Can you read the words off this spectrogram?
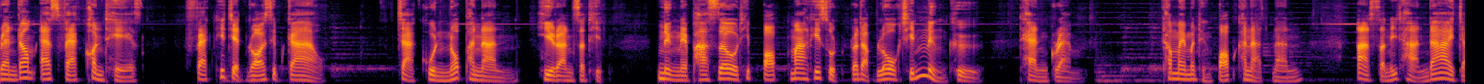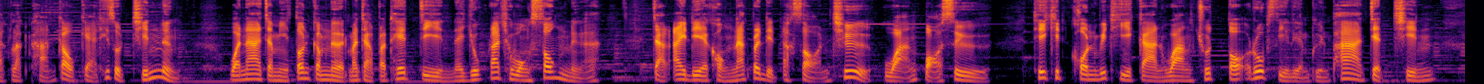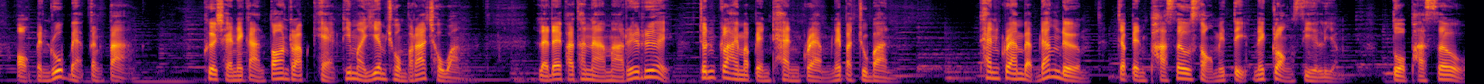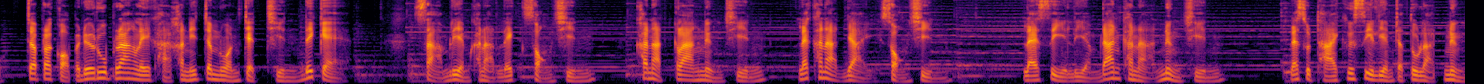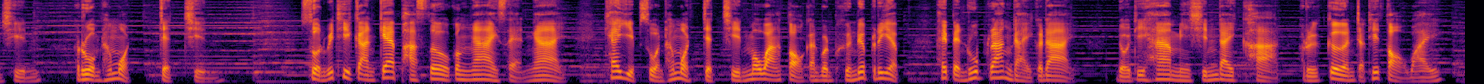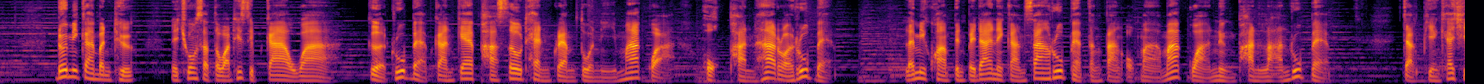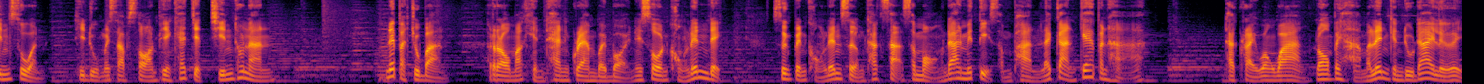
Random as Fact Contest fact ที่ 719 จากคุณนพนันฮิรันสถิต หนึ่งใน puzzle ที่ป๊อปมากที่สุดระดับโลกชิ้นหนึ่งคือ tangram ทำไมมันถึงป๊อปขนาดนั้น อาจสันนิษฐานได้จากหลักฐานเก่าแก่ที่สุดชิ้นหนึ่ง ว่าน่าจะมีต้นกำเนิดมาจากประเทศจีนในยุคราชวงศ์ซ่งเหนือ จากไอเดียของนักประดิษฐ์อักษรชื่อหวางป๋อซือที่คิดค้นวิธีการวางชุดโต๊ะรูปสี่เหลี่ยมผืนผ้า 7 ชิ้น ออกเป็นรูปแบบต่างๆ เพื่อใช้ในการต้อนรับแขกที่มาเยี่ยมชมพระราชวัง และได้พัฒนามาเรื่อยๆ จนกลายมาเป็นแทนแกรมในปัจจุบัน แทนแกรมแบบดั้งเดิมจะเป็นพัซเซิล2มิติในกล่องสี่เหลี่ยม ตัวพัซเซิลจะประกอบไปด้วยรูปร่างเลขาคณิตจำนวน 7 ชิ้นได้แก่ สามเหลี่ยมขนาดเล็ก 2 ชิ้น ขนาดกลาง 1 ชิ้น และขนาดใหญ่ 2 ชิ้น และสี่เหลี่ยมด้านขนาน1ชิ้น และสุดท้ายคือสี่เหลี่ยมจัตุรัส 1 ชิ้น รวมทั้งหมด 7 ชิ้น ส่วนวิธีการแก้พัซเซิลก็ง่ายแสนง่าย แค่หยิบส่วนทั้งหมด 7 ชิ้นมาวางต่อกันบนพื้นเรียบๆ ให้เป็นรูปร่างใดก็ได้ โดยที่ห้ามมีชิ้นใดขาดหรือเกินจากที่ต่อไว้ โดยมีการบันทึกในช่วงศตวรรษที่ 19 ว่า เกิดรูปแบบการแก้พัซเซิลแทนแกรมตัวนี้มากกว่า 6,500 รูปแบบ และมีความเป็นไปได้ในการสร้างรูปแบบต่างๆ ออกมามากกว่า 1,000 ล้านรูปแบบ จากเพียงแค่ชิ้นส่วน ที่ดูไม่ซับซ้อนเพียงแค่ 7 ชิ้นเท่านั้น ในปัจจุบันเรามักเห็นแทนแกรมบ่อยๆ ในโซนของเล่นเด็ก ซึ่งเป็นของเล่นเสริมทักษะสมองด้านมิติสัมพันธ์และการแก้ปัญหา ถ้าใครว่างๆ ลองไปหามาเล่นกันดูได้เลย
